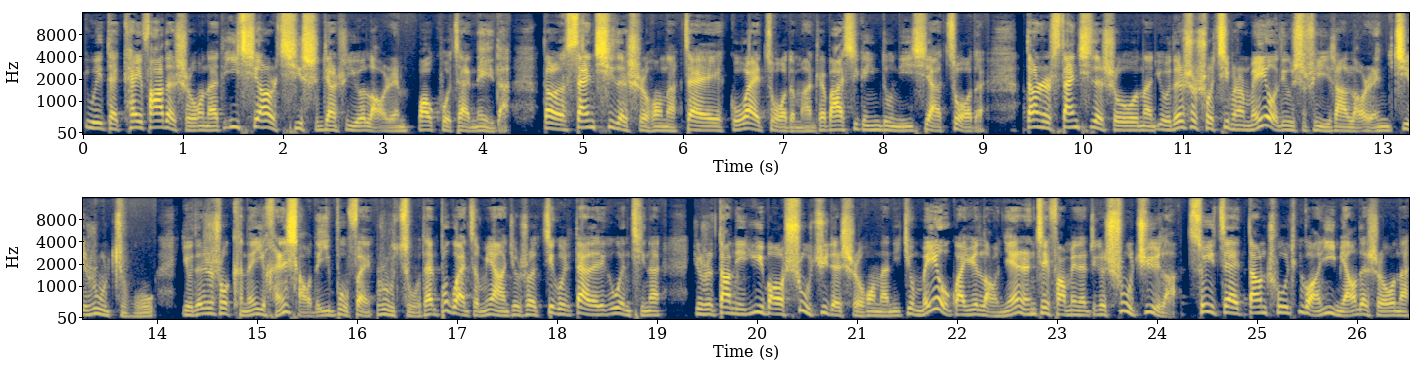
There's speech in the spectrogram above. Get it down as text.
因为在开发的时候呢，一期、二期实际上是有老人包括在内的。到了三期的时候呢，在国外做的嘛，在巴西跟印度尼西亚做的。当时三期的时候呢，有的是说基本上没有六十岁以上老人进入组，有的是说可能有很少的一部分入组。但不管怎么样，就是说结果带来一个问题呢，就是当你预报数据的时候呢，你就没有关于老年人这方面的。这个数据了，所以在当初推广疫苗的时候呢，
